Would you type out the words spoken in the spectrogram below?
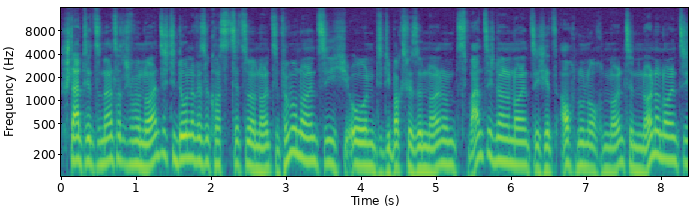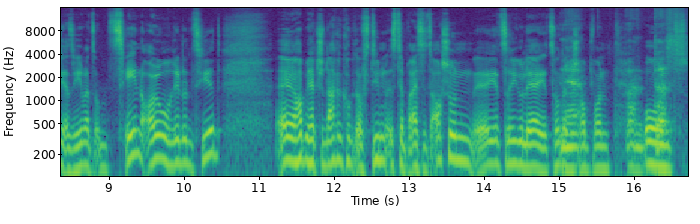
Statt jetzt 29,95, die Donor-Version kostet jetzt nur 19,95 und die Box-Version 29,99, jetzt auch nur noch 19,99, also jeweils um 10 Euro reduziert. Äh, Hobby hat schon nachgeguckt, auf Steam ist der Preis jetzt auch schon äh, jetzt regulär, jetzt runtergeschraubt worden. Und, Und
